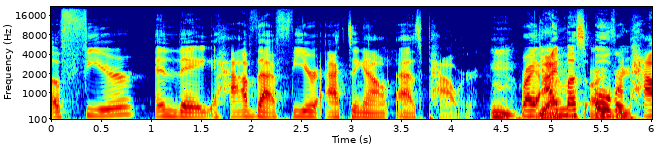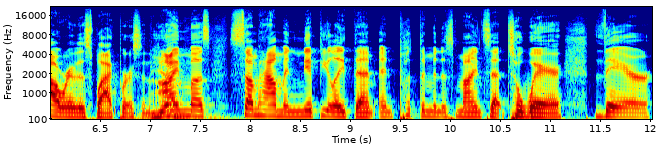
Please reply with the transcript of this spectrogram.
a fear and they have that fear acting out as power right? Mm. yeah, i must I agree. overpower this black person. I must somehow manipulate them and put them in this mindset to where they're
